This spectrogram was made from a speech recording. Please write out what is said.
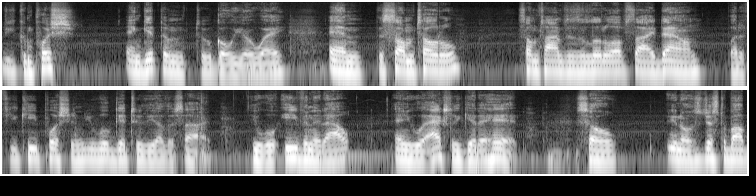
you can push and get them to go your way. And the sum total sometimes is a little upside down, but if you keep pushing, you will get to the other side. You will even it out and you will actually get ahead. So, you know, it's just about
